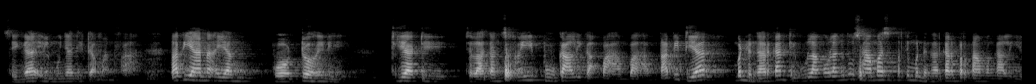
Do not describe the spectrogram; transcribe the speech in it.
Sehingga ilmunya tidak manfaat. Tapi anak yang bodoh ini, dia dijelaskan seribu kali gak paham-paham. Tapi dia mendengarkan diulang-ulang itu sama seperti mendengarkan pertama kalinya.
